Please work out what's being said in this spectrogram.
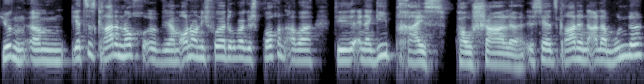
Jürgen, ähm, jetzt ist gerade noch, äh, wir haben auch noch nicht vorher drüber gesprochen, aber die Energiepreispauschale ist ja jetzt gerade in aller Munde.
